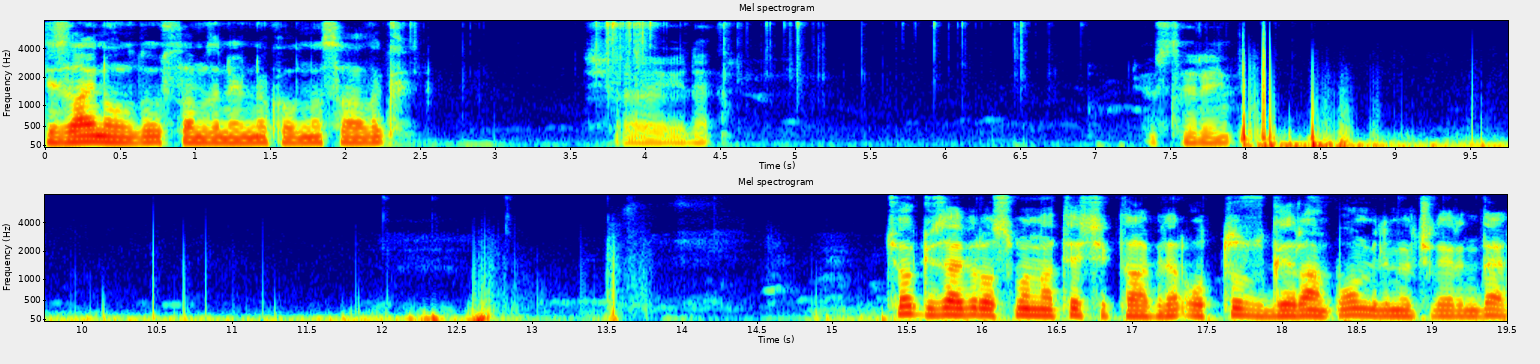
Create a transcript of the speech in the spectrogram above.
dizayn oldu. Ustamızın eline koluna sağlık. Şöyle göstereyim. Çok güzel bir Osmanlı ateş çıktı abiler. 30 gram 10 milim ölçülerinde.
